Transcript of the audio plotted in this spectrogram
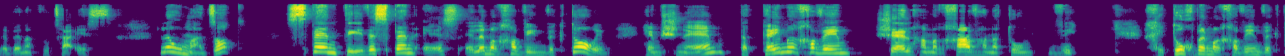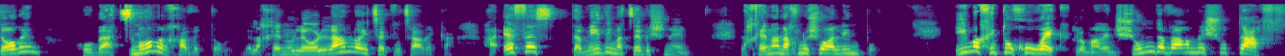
לבין הקבוצה S. לעומת זאת, ספן T וספן S אלה מרחבים וקטוריים, הם שניהם תתי מרחבים של המרחב הנתון V. חיתוך בין מרחבים וקטוריים הוא בעצמו מרחב וקטורי, ולכן הוא לעולם לא יצא קבוצה ריקה. האפס תמיד יימצא בשניהם. לכן אנחנו שואלים פה, אם החיתוך הוא ריק, כלומר אין שום דבר משותף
